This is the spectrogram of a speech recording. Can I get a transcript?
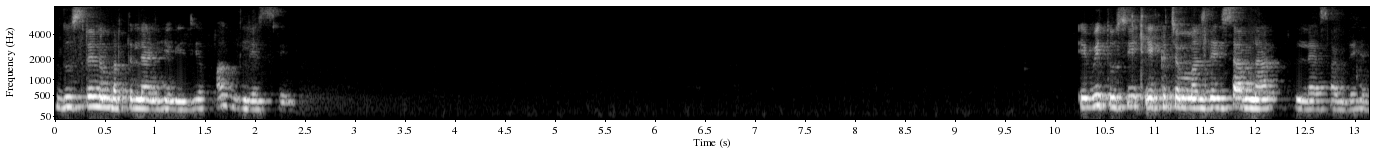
ਦੂਸਰੇ ਨੰਬਰ ਤੇ ਲੈਣੀ ਹੈਗੀ ਜੀ ਆਪਾਂ ਗਲਿਸਰੀਨ ਇਹ ਵੀ ਤੁਸੀਂ ਇੱਕ ਚਮਚ ਦੇ ਹਿਸਾਬ ਨਾਲ ਲੈ ਸਕਦੇ ਹੋ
